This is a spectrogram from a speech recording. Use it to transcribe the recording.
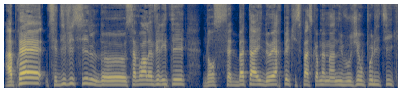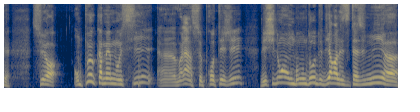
Après, c'est difficile de savoir la vérité dans cette bataille de RP qui se passe quand même à un niveau géopolitique on peut quand même aussi euh, voilà, se protéger. Les Chinois ont bon dos de dire oh, les États-Unis, euh,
